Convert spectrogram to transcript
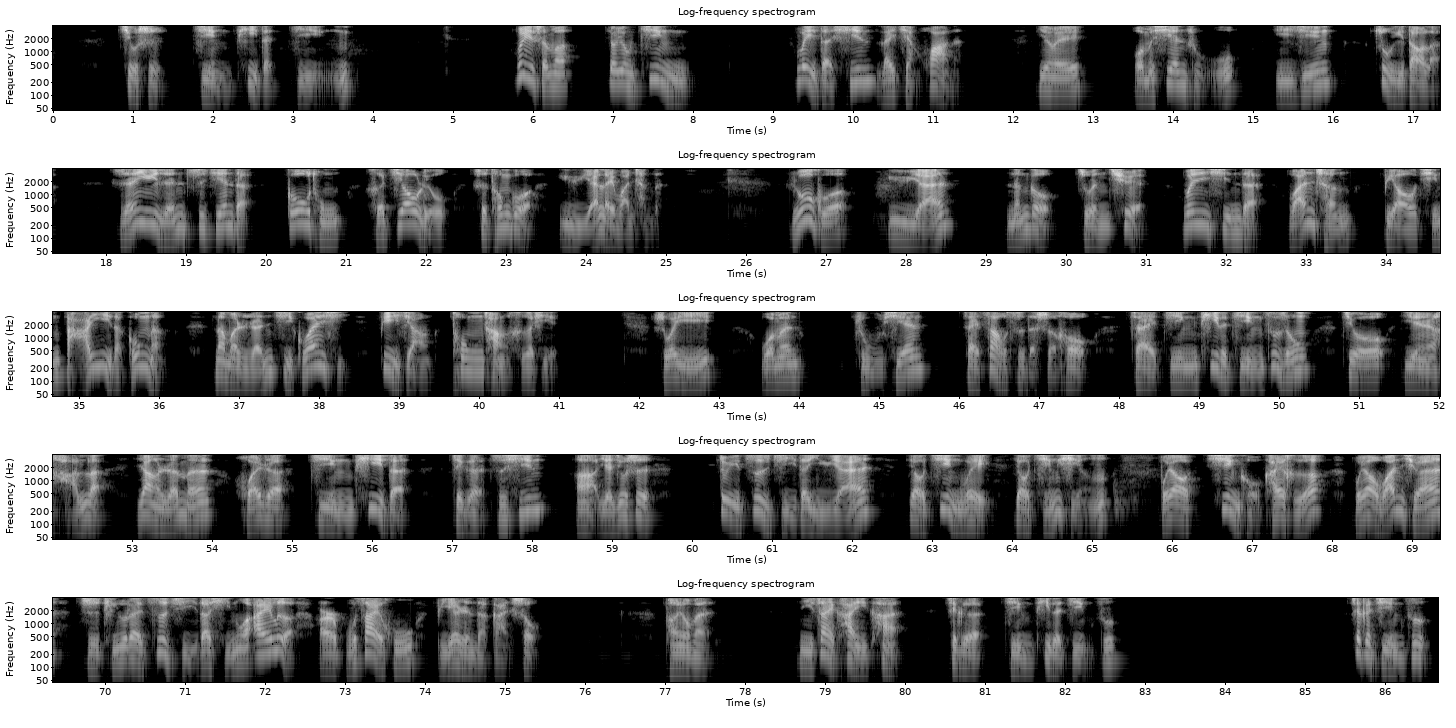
就是警惕的警。为什么要用敬畏的心来讲话呢？因为我们先祖。已经注意到了，人与人之间的沟通和交流是通过语言来完成的。如果语言能够准确、温馨的完成表情达意的功能，那么人际关系必将通畅和谐。所以，我们。祖先在造字的时候，在警惕的“警”字中就隐含了让人们怀着警惕的这个之心啊，也就是对自己的语言要敬畏、要警醒，不要信口开河，不要完全只停留在自己的喜怒哀乐，而不在乎。别人的感受，朋友们，你再看一看这个警惕的“警”字，这个“警”字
